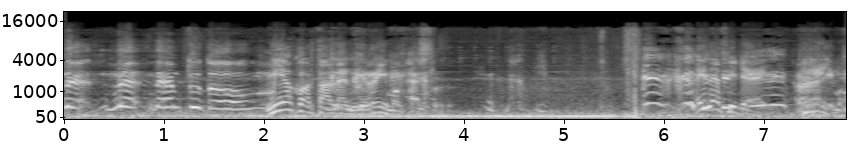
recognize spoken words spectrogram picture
Ne, ne, nem tudom. Mi akartál lenni, Raymond Hessel? Ide figyelj, Raymond.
